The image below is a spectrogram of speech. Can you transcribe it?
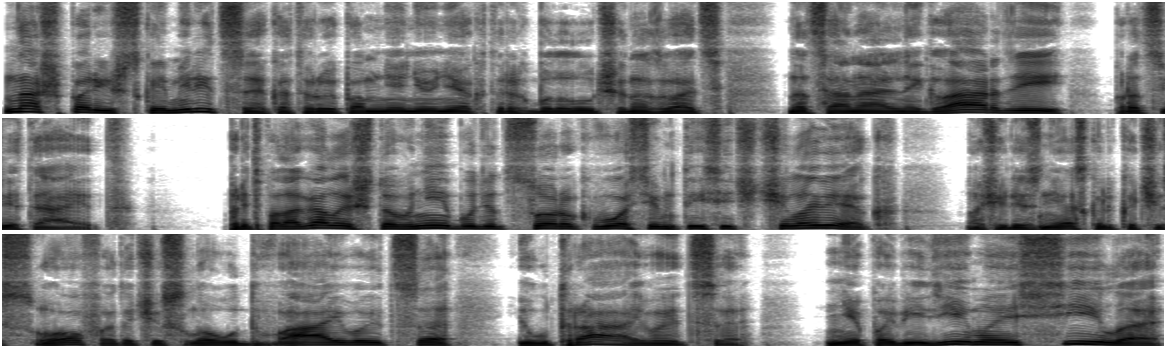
Наша парижская милиция, которую, по мнению некоторых, было лучше назвать «национальной гвардией», процветает — Предполагалось, что в ней будет 48 тысяч человек, но через несколько часов это число удваивается и утраивается. Непобедимая сила,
